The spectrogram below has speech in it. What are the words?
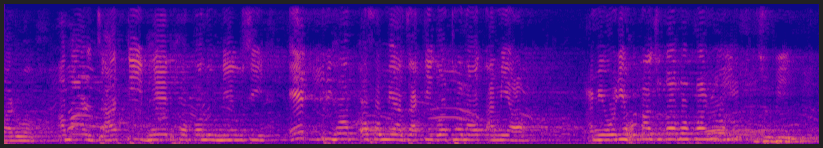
পাৰোঁ আমাৰ জাতি ভেদ সকলো নেওচি এক বৃহৎ অসমীয়া জাতি গঠনত আমি আমি অৰিহণা যোগাব পাৰোঁ। জুবিন।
